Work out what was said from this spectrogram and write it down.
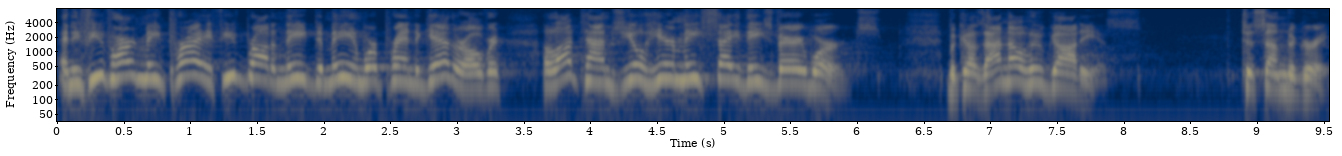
And if you've heard me pray, if you've brought a need to me and we're praying together over it, a lot of times you'll hear me say these very words because I know who God is to some degree.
